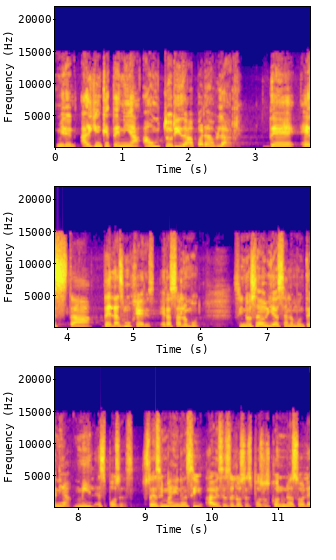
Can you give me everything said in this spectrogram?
Miren, alguien que tenía autoridad para hablar de esta de las mujeres era Salomón. Si no sabía, Salomón tenía mil esposas. Ustedes se imaginan si a veces los esposos con una sola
